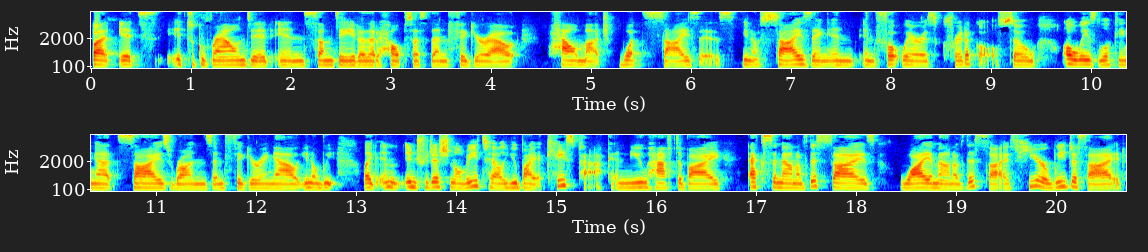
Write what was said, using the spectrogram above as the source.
But it's it's grounded in some data that helps us then figure out how much, what sizes. You know, sizing in, in footwear is critical. So always looking at size runs and figuring out, you know, we like in, in traditional retail, you buy a case pack and you have to buy X amount of this size, Y amount of this size. Here we decide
